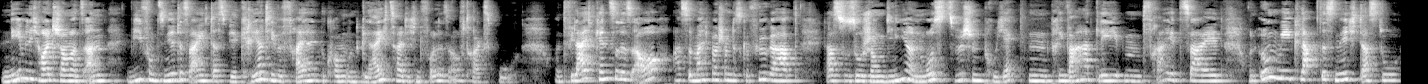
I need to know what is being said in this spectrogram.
Nämlich heute schauen wir uns an, wie funktioniert es das eigentlich, dass wir kreative Freiheit bekommen und gleichzeitig ein volles Auftragsbuch. Und vielleicht kennst du das auch, hast du manchmal schon das Gefühl gehabt, dass du so jonglieren musst zwischen Projekten, Privatleben, Freizeit und irgendwie klappt es nicht, dass du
